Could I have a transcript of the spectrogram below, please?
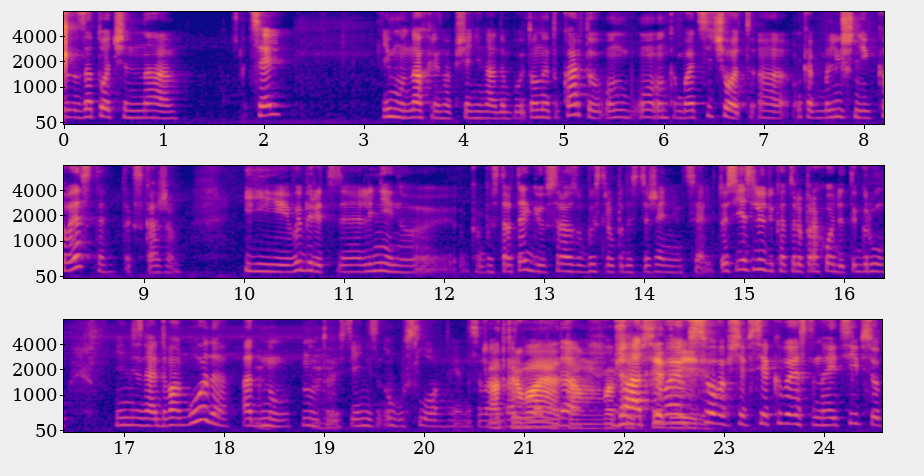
заточен на цель, ему нахрен вообще не надо будет. Он эту карту, он, он, как бы отсечет э, как бы лишние квесты, так скажем, и выберет э, линейную как бы стратегию сразу быструю по достижению цели. То есть есть люди, которые проходят игру, я не знаю, два года одну, ну mm-hmm. то есть я не знаю, ну, условно я называю. Открывая года, там да. вообще да, все открывая двери. все вообще все квесты найти, все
